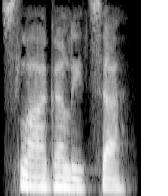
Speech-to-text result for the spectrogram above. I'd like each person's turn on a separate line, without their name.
slagalica.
